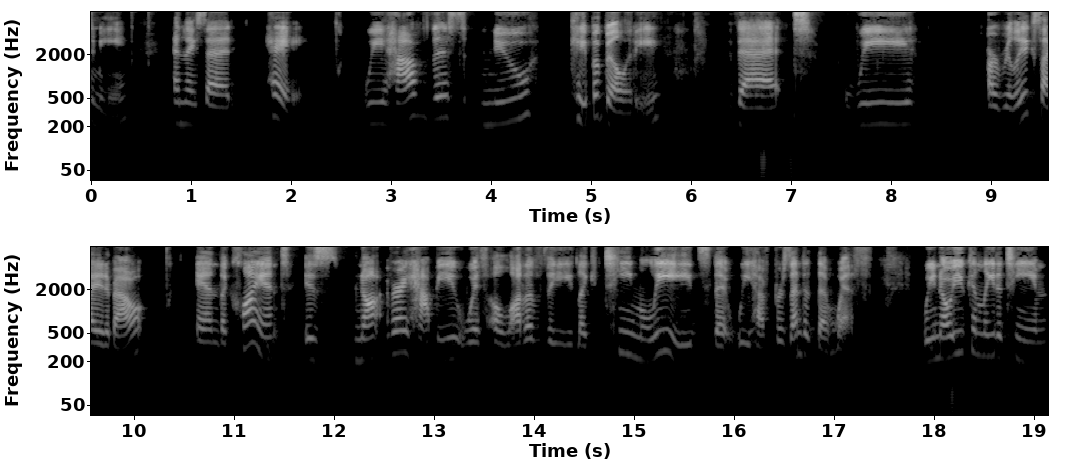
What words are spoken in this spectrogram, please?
to me and they said, Hey, we have this new capability that we are really excited about and the client is not very happy with a lot of the like team leads that we have presented them with. We know you can lead a team.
